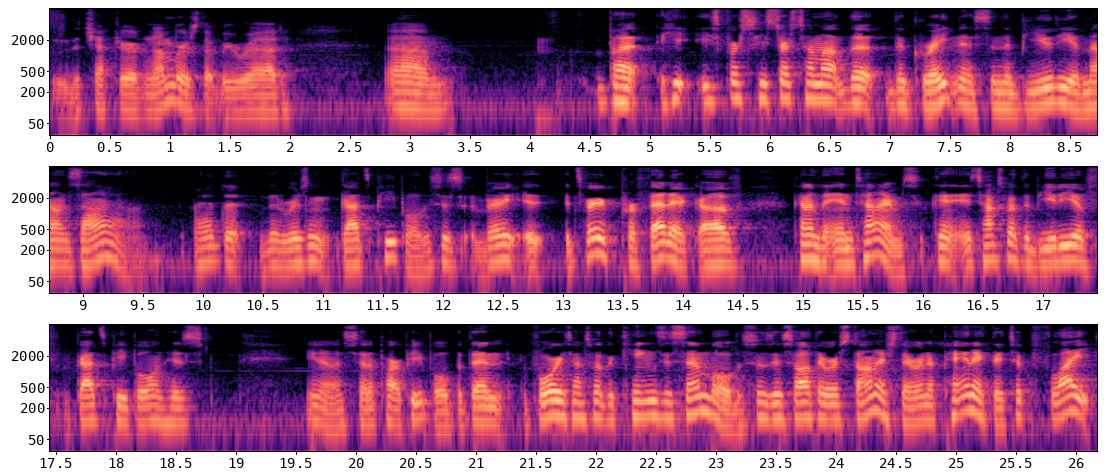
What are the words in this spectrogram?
the chapter of Numbers that we read. Um, but he he's first he starts talking about the the greatness and the beauty of Mount Zion, right? The the risen God's people. This is very it, it's very prophetic of kind of the end times. It talks about the beauty of God's people and His you know, set apart people. But then four, he talks about the kings assembled. As soon as they saw it, they were astonished. They were in a panic. They took flight.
